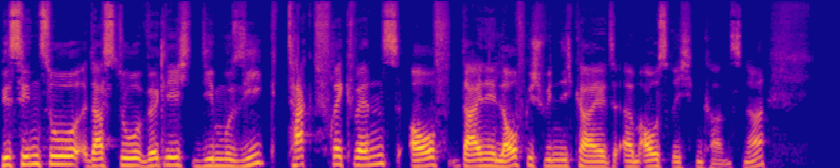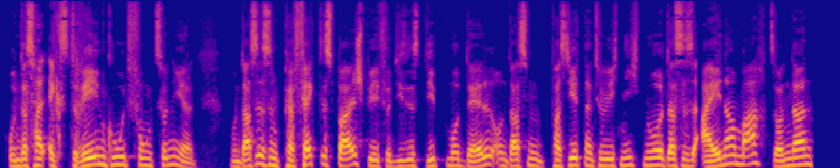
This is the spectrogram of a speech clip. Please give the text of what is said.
bis hin zu, dass du wirklich die Musik-Taktfrequenz auf deine Laufgeschwindigkeit ähm, ausrichten kannst. Ne? Und das hat extrem gut funktioniert. Und das ist ein perfektes Beispiel für dieses Deep-Modell. Und das passiert natürlich nicht nur, dass es einer macht, sondern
